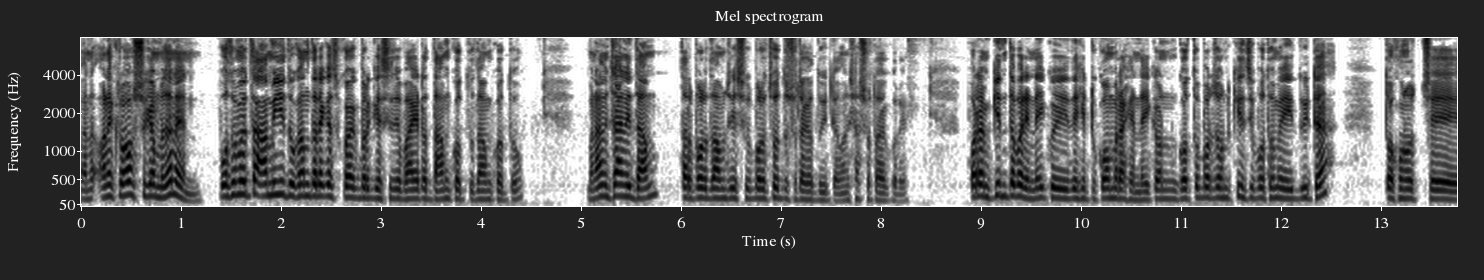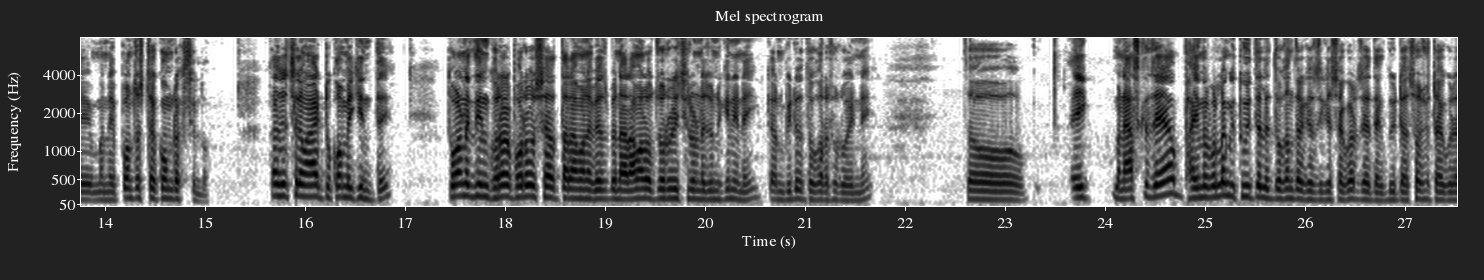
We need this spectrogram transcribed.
মানে অনেক রহস্য কেমন জানেন? প্রথমে তো আমি দোকানদারের কাছে কয়েকবার গেছি যে, ভাই, এটার দাম কত দাম কত? মানে আমি জানি দাম, তারপরে দাম জিজ্ঞেস বলে চোদ্দোশো টাকা দুইটা মানে সাতশো টাকা করে। পরে আমি কিনতে পারি নাই, কই দেখি একটু কম রাখেন নাই, কারণ গতবার যখন কিনছি প্রথমে এই দুইটা, তখন হচ্ছে মানে পঞ্চাশ টাকা কম রাখছিল। তাই চাচ্ছিলাম আর একটু কমে কিনতে। তো অনেক দিন ঘোরার পরেও সে তারা মানে বেচবে না, আর আমারও জরুরি ছিল না জন্য কিনি নাই, কারণ ভিডিও তো করা শুরু হয় নাই। তো এই মানে আজকে যাই ভাইমের বললাম কি তুই তাহলে দোকানদারকে জিজ্ঞাসা কর যে দেখ দুইটা ছশো টাকা করে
